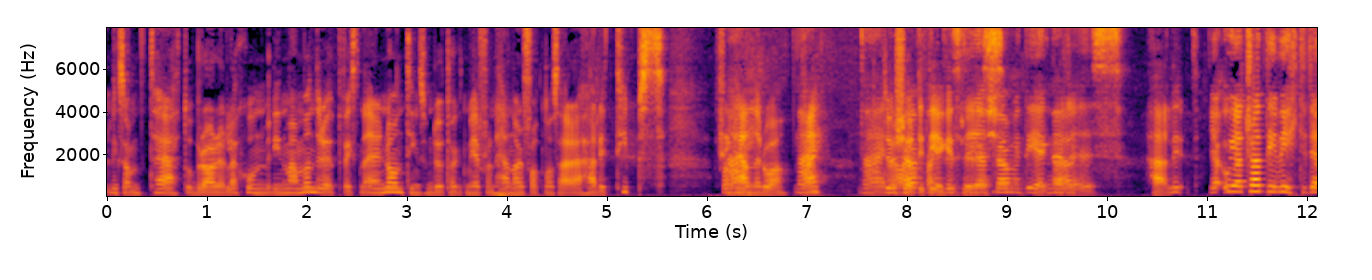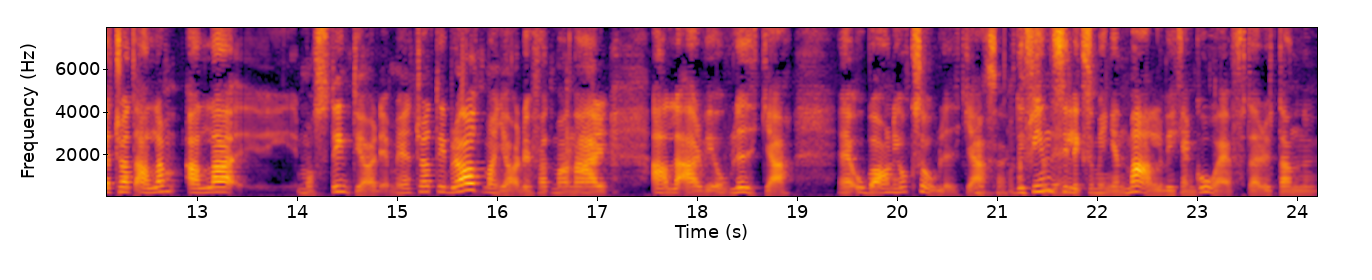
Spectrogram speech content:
liksom, tät och bra relation med din mamma under uppväxten, är det någonting som du har tagit med från henne? Har du fått något så här härligt tips från nej, henne då? Nej. nej. du har kört ditt eget race? Jag kör mitt egna ja. race. Härligt. Ja, och jag tror att det är viktigt. Jag tror att alla, alla måste inte göra det, men jag tror att det är bra att man gör det för att man är, alla är vi olika. Eh, och barn är också olika. Exakt, och det finns ju liksom ingen mall vi kan gå efter. Utan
